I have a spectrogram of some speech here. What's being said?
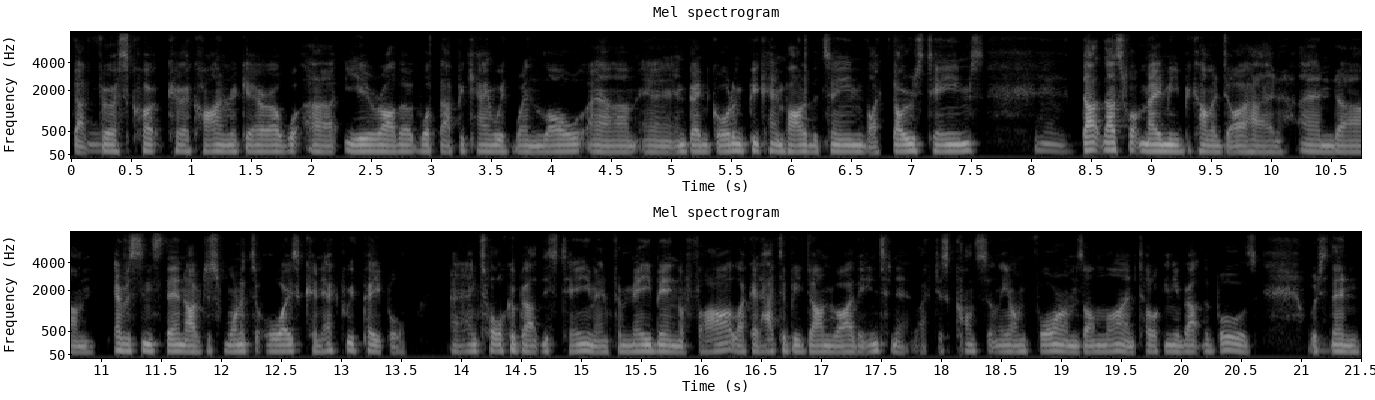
that mm. first Kirk Hinrich era uh, year, rather, what that became with when Luol um, and, and, Ben Gordon became part of the team, like those teams. Mm. That that's what made me become a diehard, and um, ever since then, I've just wanted to always connect with people and, and talk about this team. And for me, being afar, like it had to be done via the internet, like just constantly on forums online talking about the Bulls, which then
